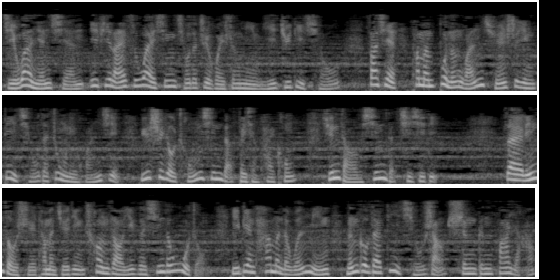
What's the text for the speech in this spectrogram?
几万年前，一批来自外星球的智慧生命移居地球，发现他们不能完全适应地球的重力环境，于是又重新的飞向太空，寻找新的栖息地。在临走时，他们决定创造一个新的物种，以便他们的文明能够在地球上生根发芽。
